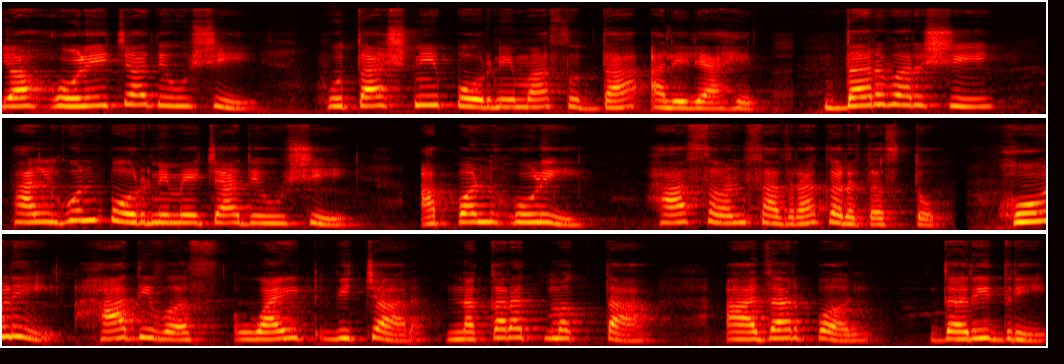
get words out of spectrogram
या होळीच्या दिवशी हुताशनी पौर्णिमासुद्धा आलेल्या आहेत दरवर्षी फाल्गुन पौर्णिमेच्या दिवशी आपण होळी हा सण साजरा करत असतो. होळी हा दिवस वाईट विचार नकारात्मकता आजारपण दरिद्री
